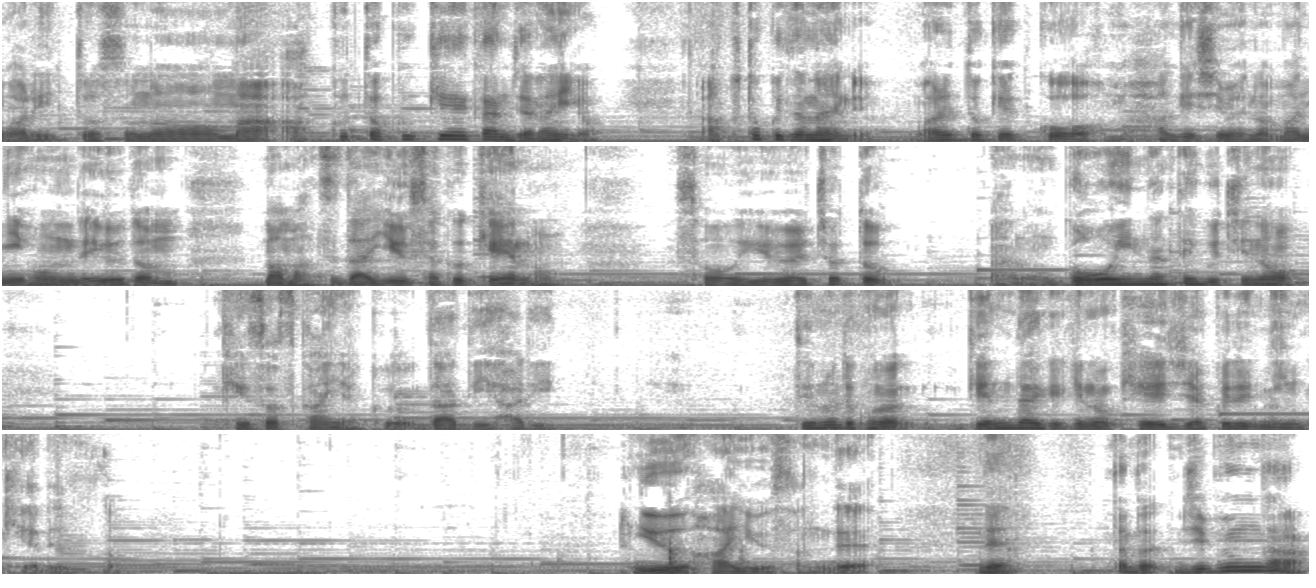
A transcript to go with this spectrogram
割とそのまあ悪徳警官じゃないよ悪徳じゃないのよ割と結構、まあ、激しめのまあ日本で言うと、まあ、松田優作系のそういうちょっとあの強引な手口の警察官役ダーティーハリーっていうのでこの現代劇の刑事役で人気が出ると。いう俳優さんで。でただ自分が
